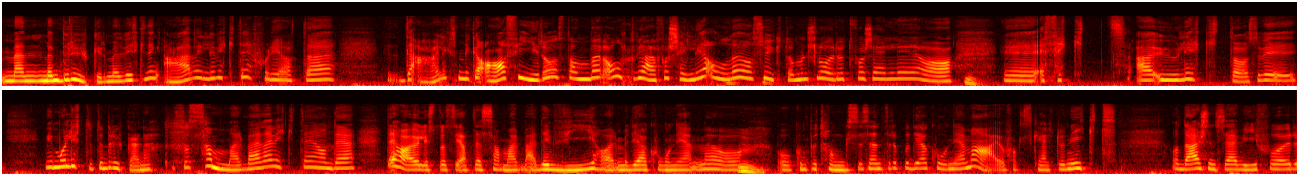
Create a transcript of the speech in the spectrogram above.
men, men, brukermedvirkning er veldig viktig, fordi at uh, det er liksom ikke A4 og standard alt. Vi er forskjellige alle, og sykdommen slår ut forskjellig, og uh, effekt er ulikt. Og, så vi, vi, må lytte til brukerne. Så samarbeid er viktig, og det, det, har jeg jo lyst til å si at det samarbeidet vi har med Diakonhjemmet og, mm. og kompetansesenteret på Diakonhjemmet, er jo faktisk helt unikt. Og der syns jeg vi får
